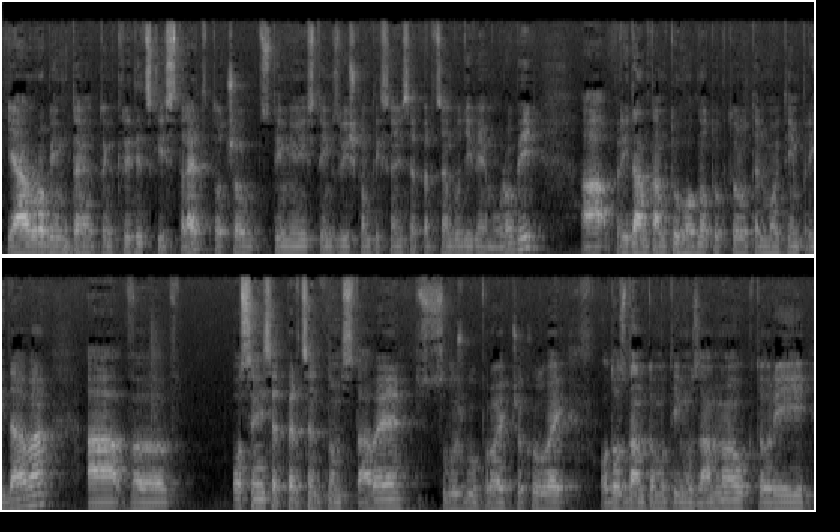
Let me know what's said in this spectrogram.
Ja urobím ten, ten kritický stred, to, čo s, tým, s tým zvyškom tých 70% ľudí viem urobiť a pridám tam tú hodnotu, ktorú ten môj tým pridáva a v 80% stave službu, projekt, čokoľvek odozdám tomu týmu za mnou, ktorý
